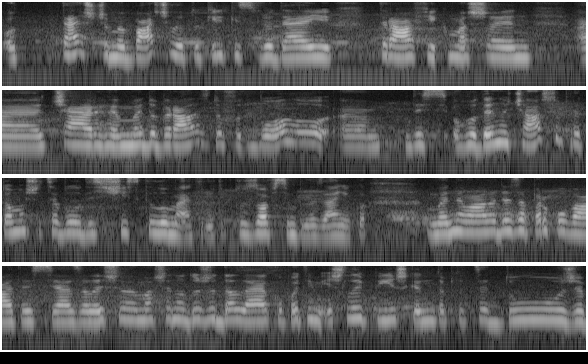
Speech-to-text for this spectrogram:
от те, що ми бачили, то кількість людей, трафік машин. Е, Черги, ми добирались до футболу е, десь годину часу, при тому, що це було десь 6 кілометрів, тобто зовсім близенько. Ми не мали де запаркуватися, залишили машину дуже далеко, потім ішли пішки. Ну тобто, це дуже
